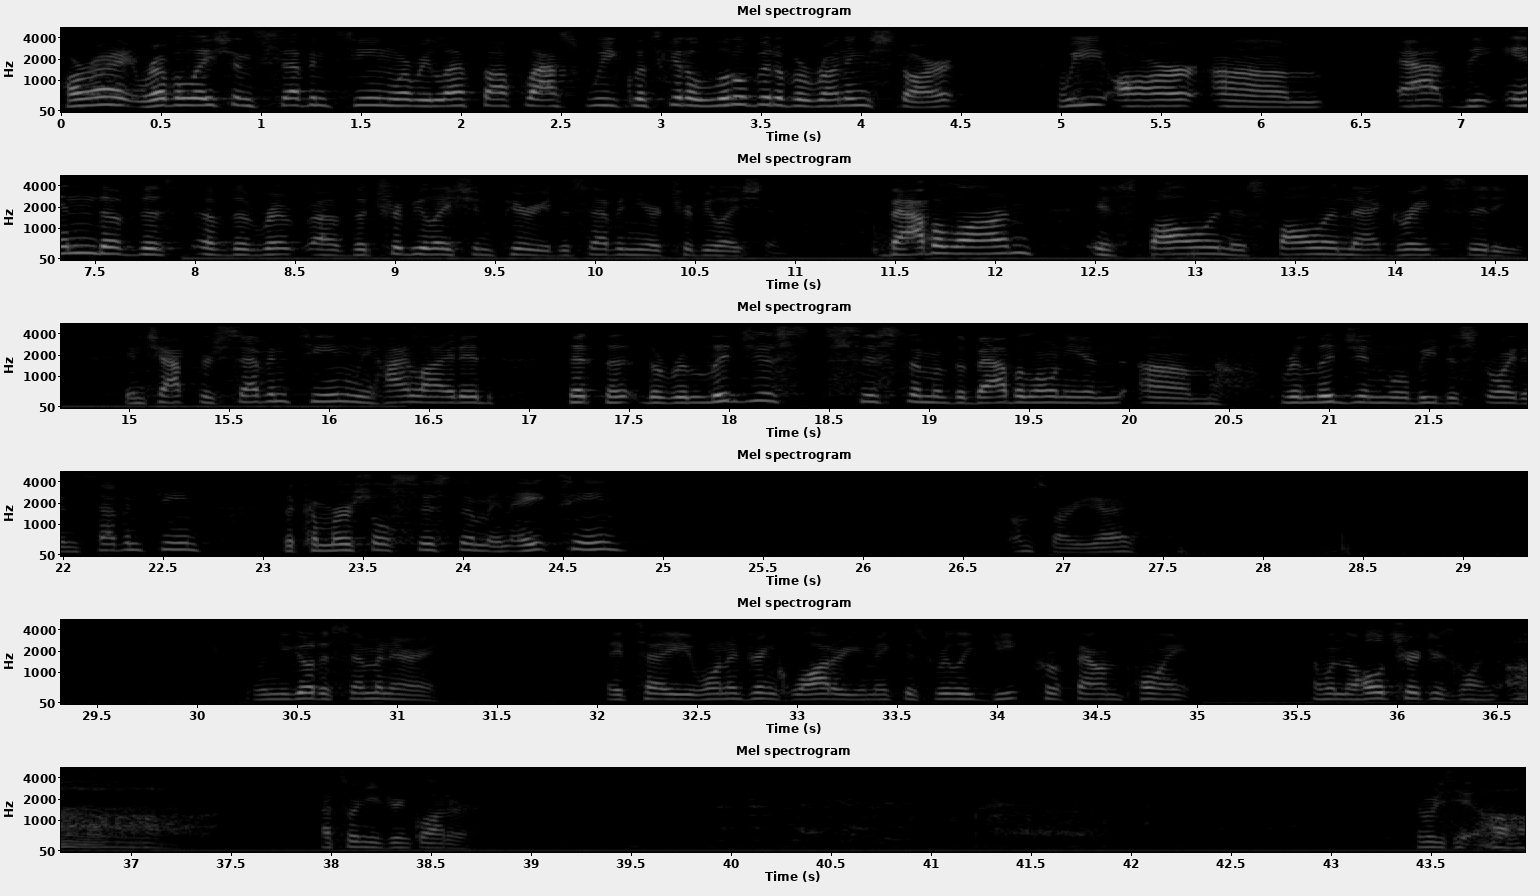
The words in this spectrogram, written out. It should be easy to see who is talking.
Speaker 1: All right, Revelation 17, where we left off last week. Let's get a little bit of a running start. We are um, at the end of this of the of the tribulation period, the seven-year tribulation. Babylon is fallen, is fallen that great city. In chapter 17, we highlighted that the, the religious system of the Babylonian um, religion will be destroyed in 17, the commercial system in 18. I'm sorry, guys. When you go to seminary, they tell you, you want to drink water, you make this really deep, profound point. And when the whole church is going, oh, that's when you drink water. Everybody say, oh.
